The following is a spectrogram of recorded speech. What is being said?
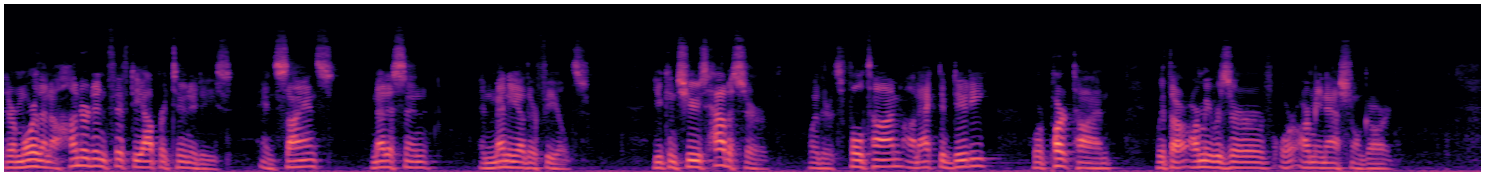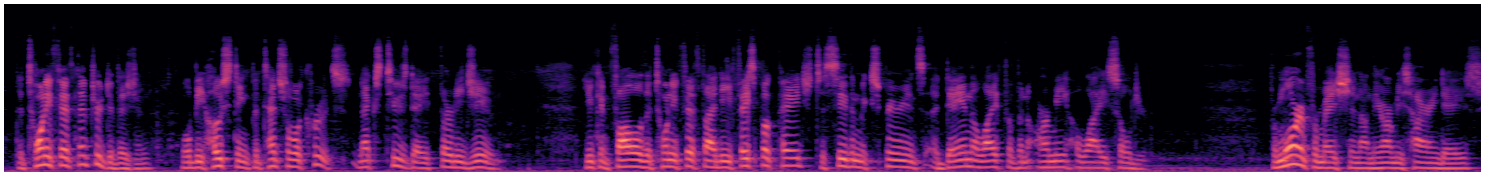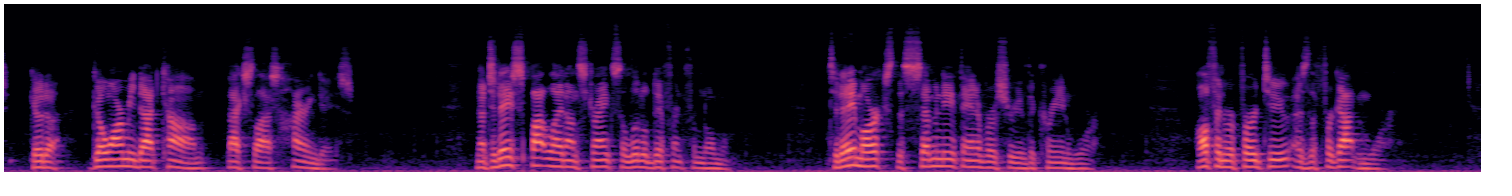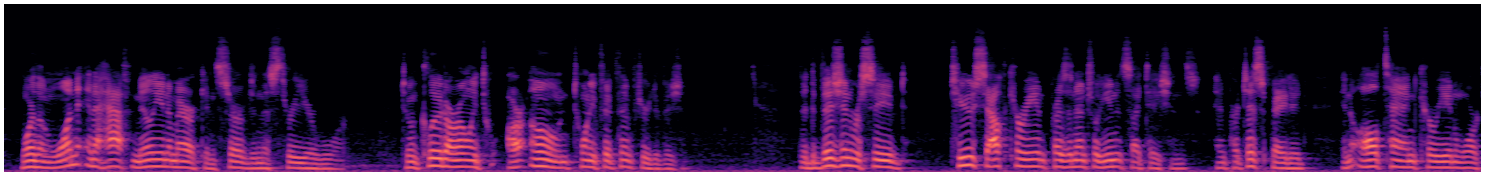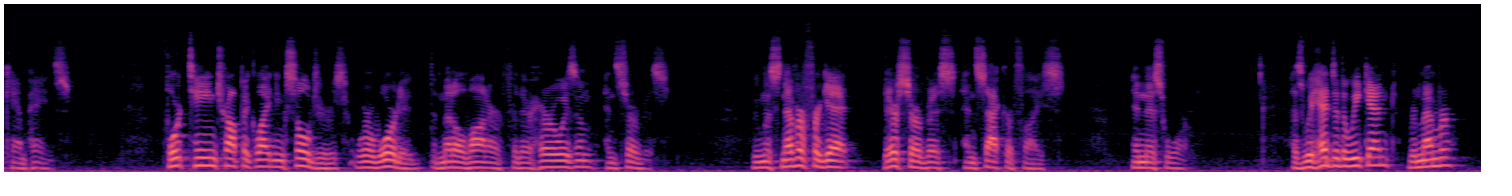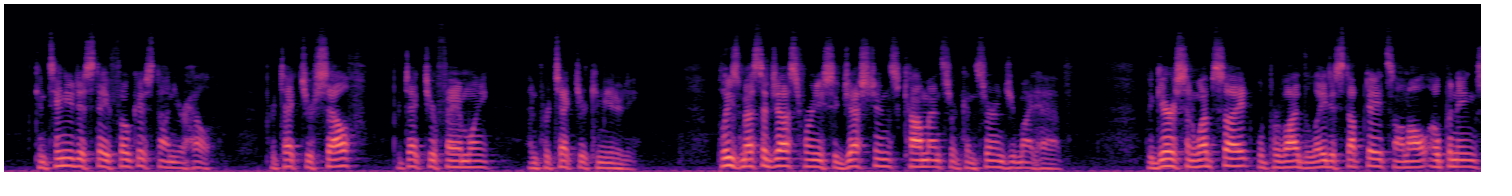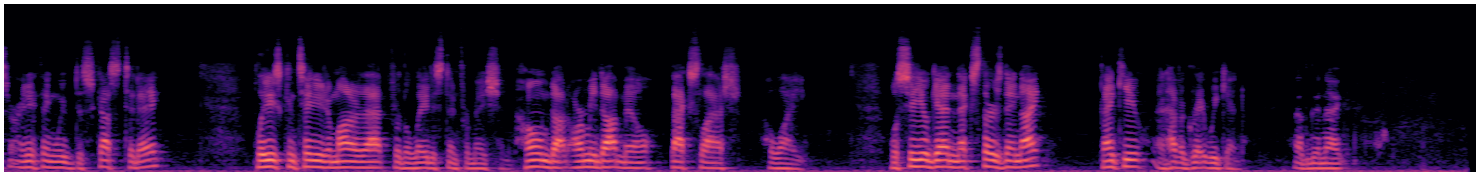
There are more than 150 opportunities in science, medicine, and many other fields. You can choose how to serve, whether it's full time on active duty or part time with our Army Reserve or Army National Guard. The 25th Infantry Division will be hosting potential recruits next Tuesday, 30 June. You can follow the 25th ID Facebook page to see them experience a day in the life of an Army Hawaii soldier. For more information on the Army's hiring days, go to goarmy.com backslash hiring days. Now today's spotlight on strength is a little different from normal. Today marks the 70th anniversary of the Korean War, often referred to as the Forgotten War. More than one and a half million Americans served in this three-year war to include our, only, our own 25th Infantry Division. The division received two South Korean presidential unit citations and participated in all 10 Korean War campaigns. 14 Tropic Lightning soldiers were awarded the Medal of Honor for their heroism and service. We must never forget their service and sacrifice in this war. As we head to the weekend, remember, continue to stay focused on your health. Protect yourself protect your family, and protect your community. Please message us for any suggestions, comments, or concerns you might have. The Garrison website will provide the latest updates on all openings or anything we've discussed today. Please continue to monitor that for the latest information. home.army.mil backslash Hawaii. We'll see you again next Thursday night. Thank you and have a great weekend. Have a good night.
